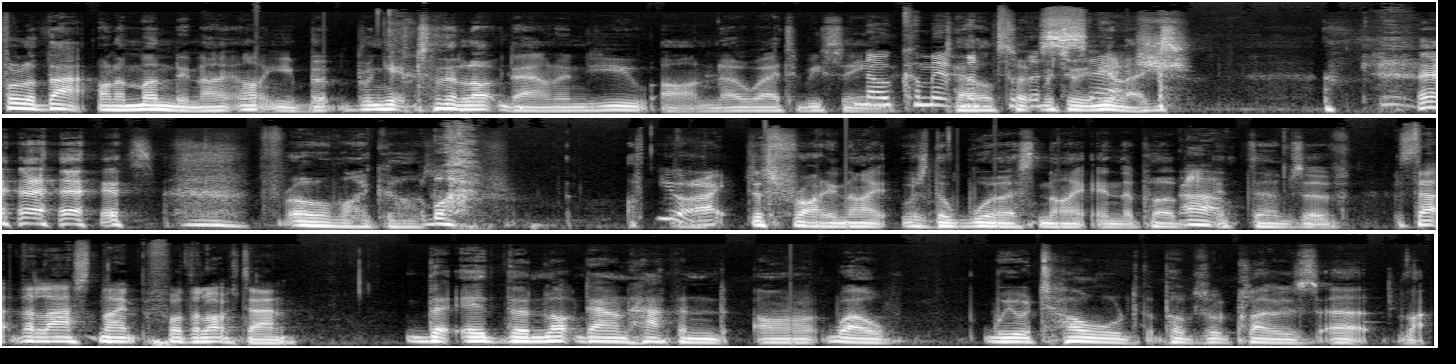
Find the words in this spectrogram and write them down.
full of that on a Monday night, aren't you? But bring it to the lockdown, and you are nowhere to be seen. No commitment Tail to the tucked between your sesh. legs. oh my god! What? You all right? Just Friday night was the worst night in the pub Oh. in terms of Is that the last night before the lockdown? The it, the lockdown happened on well we were told that pubs would close at like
